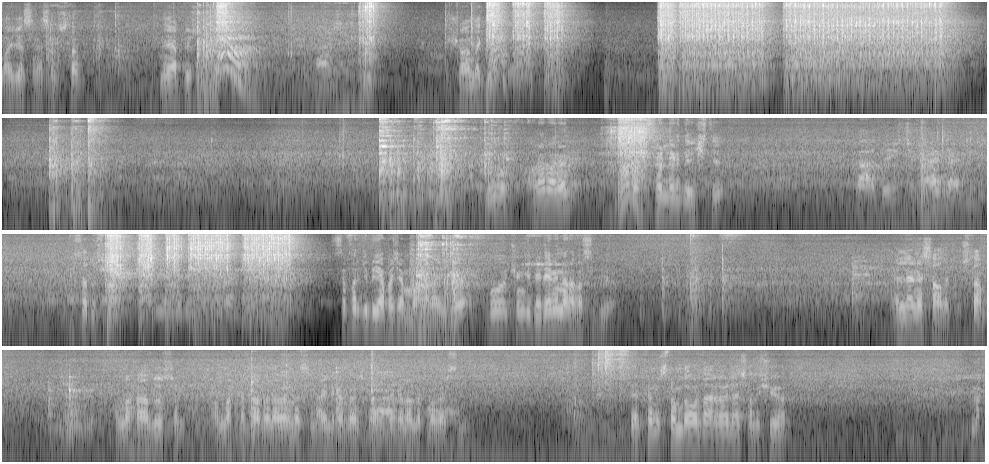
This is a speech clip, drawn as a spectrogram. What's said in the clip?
Kolay gelsin Esat Ustam. Ne yapıyorsun sen? Şu andaki Bu arabanın amortisörleri değişti. Daha değişecek her yer değişecek. Esat Usta her yerini değiştireceğim diyor. Sıfır gibi yapacağım bu arabayı diyor. Bu çünkü dedemin arabası diyor. Ellerine sağlık ustam. Allah razı olsun. Allah kaza bela vermesin. Hayırlı kazanç bana rızık lokma versin. Serkan ustam da orada öyle çalışıyor. Bak.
